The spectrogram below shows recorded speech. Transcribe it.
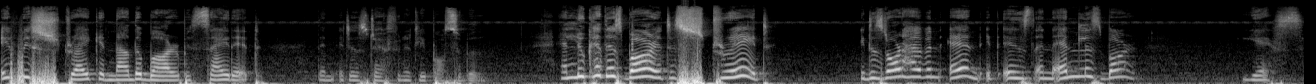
If we strike another bar beside it, then it is definitely possible. And look at this bar, it is straight. It does not have an end, it is an endless bar. Yes,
